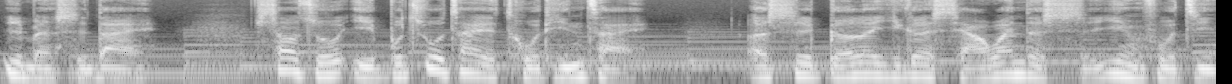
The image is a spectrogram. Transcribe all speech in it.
日本时代，少主已不住在土亭仔，而是隔了一个峡湾的石印附近。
